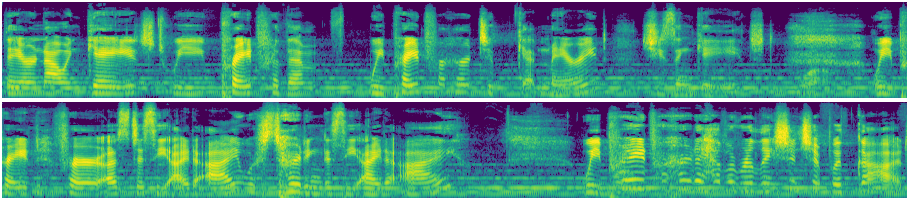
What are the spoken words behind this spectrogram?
they are now engaged. We prayed for them. We prayed for her to get married. She's engaged. Wow. We prayed for us to see eye to eye. We're starting to see eye to eye. We prayed for her to have a relationship with God.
